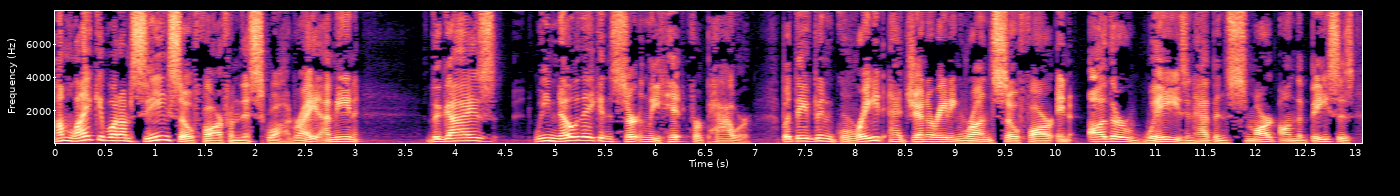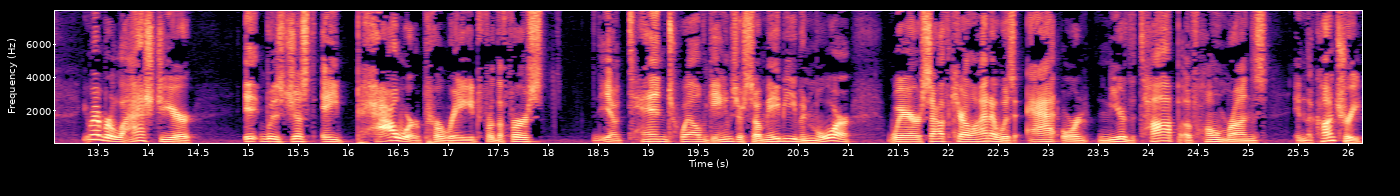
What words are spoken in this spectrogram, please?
I'm liking what I'm seeing so far from this squad, right? I mean, the guys, we know they can certainly hit for power, but they've been great at generating runs so far in other ways and have been smart on the bases. You remember last year, it was just a power parade for the first, you know, 10, 12 games or so, maybe even more where South Carolina was at or near the top of home runs in the country,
